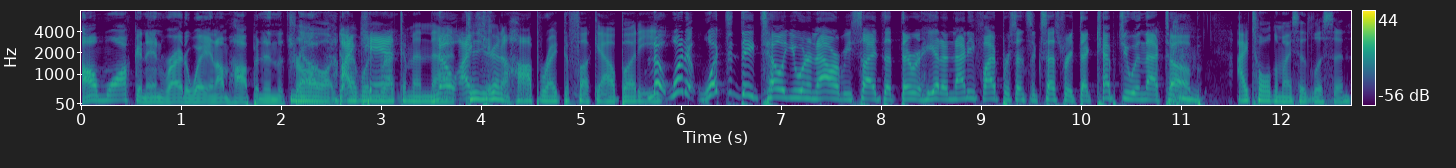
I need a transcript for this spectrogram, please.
I'm walking in right away and I'm hopping in the trough. no, I, wouldn't recommend that No, because you're gonna hop right the fuck out, buddy. No, what what did they tell you in an hour besides that there he had a 95% success rate that kept you in that tub? I told him, I said, listen,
